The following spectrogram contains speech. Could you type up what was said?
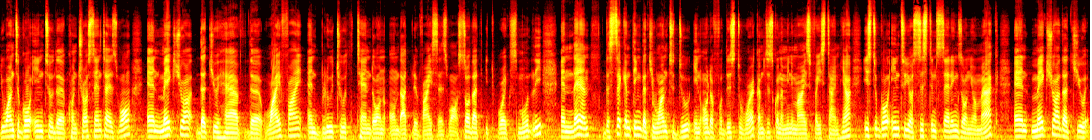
you want to go into the control center as well and make sure that you have the Wi-Fi and Bluetooth turned on on that device as well so that it works smoothly. And then the second thing that you want to do in order for this to work I'm just going to minimize FaceTime here is to go into your system settings on your Mac and make sure that you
